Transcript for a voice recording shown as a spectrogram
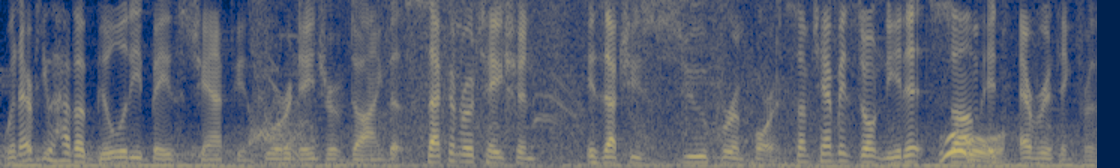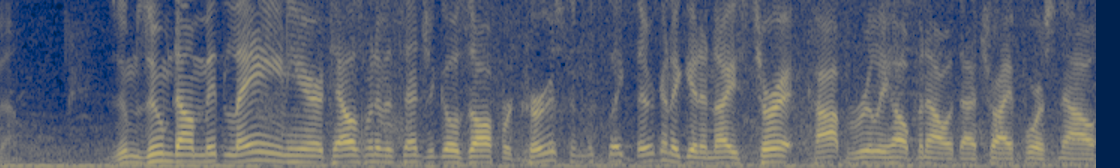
whenever you have ability-based champions who are in danger of dying, that second rotation is actually super important. Some champions don't need it, some Ooh. it's everything for them. Zoom, zoom down mid lane here. Talisman of Ascension goes off for Curse, and looks like they're going to get a nice turret. Cop really helping out with that Triforce now.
